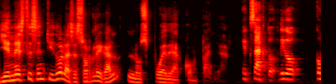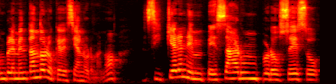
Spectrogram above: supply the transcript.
Y en este sentido, el asesor legal los puede acompañar. Exacto. Digo, complementando lo que decía Norma, ¿no? Si quieren empezar un proceso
